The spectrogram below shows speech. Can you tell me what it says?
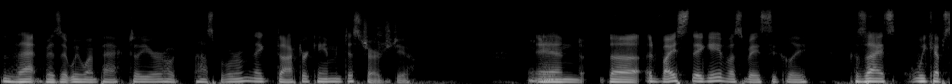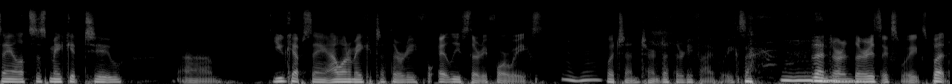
that visit, we went back to your hospital room. The doctor came and discharged you. It and the advice they gave us basically because I we kept saying let's just make it to um, you kept saying i want to make it to 34 at least 34 weeks Mhm. which then turned to 35 weeks Mhm. then turned 36 weeks but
